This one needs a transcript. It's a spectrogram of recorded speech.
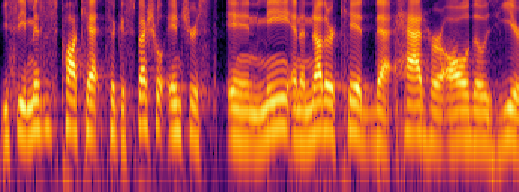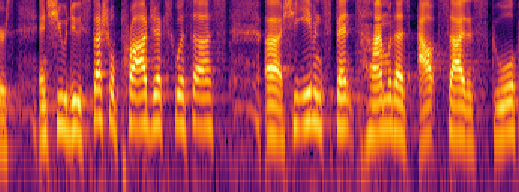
You see, Mrs. Paquette took a special interest in me and another kid that had her all those years. And she would do special projects with us. Uh, she even spent time with us outside of school.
